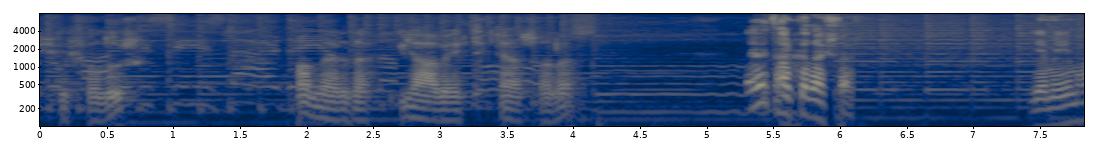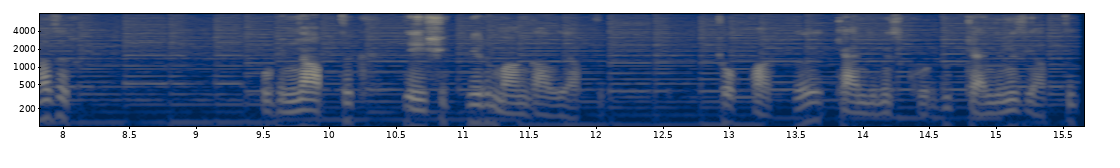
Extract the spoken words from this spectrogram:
pişmiş olur. Onları da ilave ettikten sonra Evet arkadaşlar. Yemeğim hazır. Bugün ne yaptık? Değişik bir mangal yaptık. Çok farklı. Kendimiz kurduk, kendimiz yaptık.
